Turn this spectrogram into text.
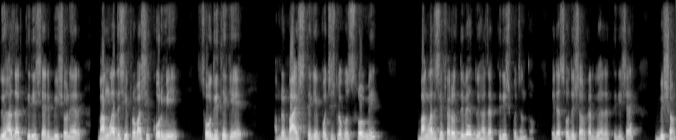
দুই হাজার তিরিশের বিশনের বাংলাদেশি প্রবাসী কর্মী সৌদি থেকে আপনার বাইশ থেকে পঁচিশ লক্ষ শ্রমিক বাংলাদেশে ফেরত দিবে দুই পর্যন্ত। এটা সৌদি সরকার দুই হাজার তিরিশের ভিশন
